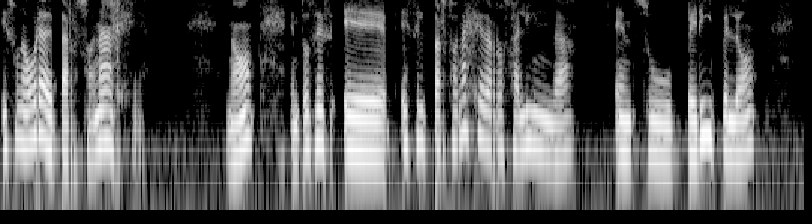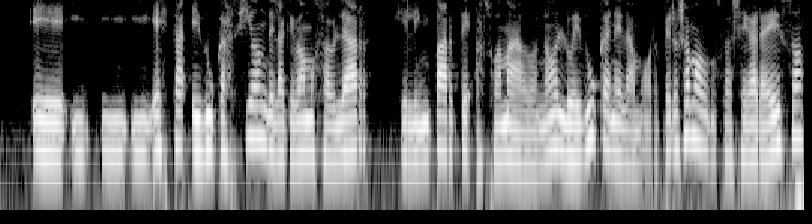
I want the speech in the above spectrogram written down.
es una obra de personaje. ¿no? Entonces, es el personaje de Rosalinda, en su periplo eh, y, esta educación de la que vamos a hablar que le imparte a su amado, ¿no? Lo educa en el amor. Pero ya vamos a llegar a eso.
